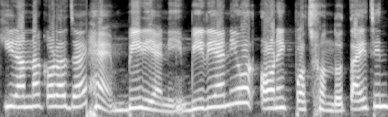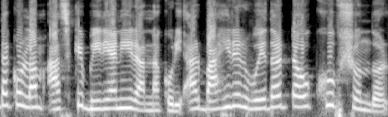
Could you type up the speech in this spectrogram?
কি রান্না করা যায়? হ্যাঁ বিরিয়ানি। বিরিয়ানি ওর অনেক পছন্দ। তাই চিন্তা করলাম, আজকে বিরিয়ানি রান্না করি। আর বাহিরের ওয়েদারটাও খুব সুন্দর।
